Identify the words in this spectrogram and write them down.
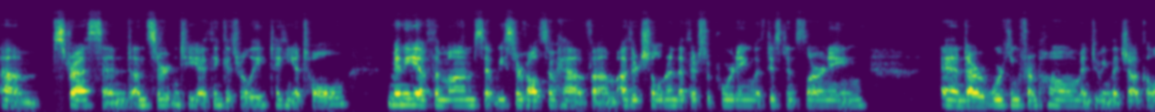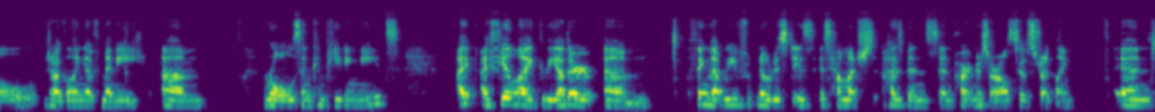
um, stress and uncertainty, I think is really taking a toll. Many of the moms that we serve also have um, other children that they're supporting with distance learning and are working from home and doing the juggle juggling of many um, roles and competing needs. I, I, feel like the other um, thing that we've noticed is is how much husbands and partners are also struggling and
